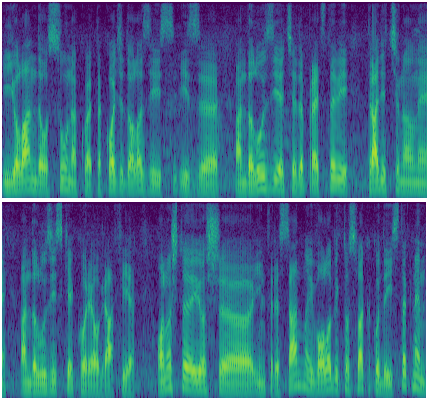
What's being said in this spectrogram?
i Jolanda Osuna koja takođe dolazi iz, iz eh, Andaluzije će da predstavi tradicionalne andaluzijske koreografije. Ono što je još interesantno i volao bih to svakako da istaknem,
